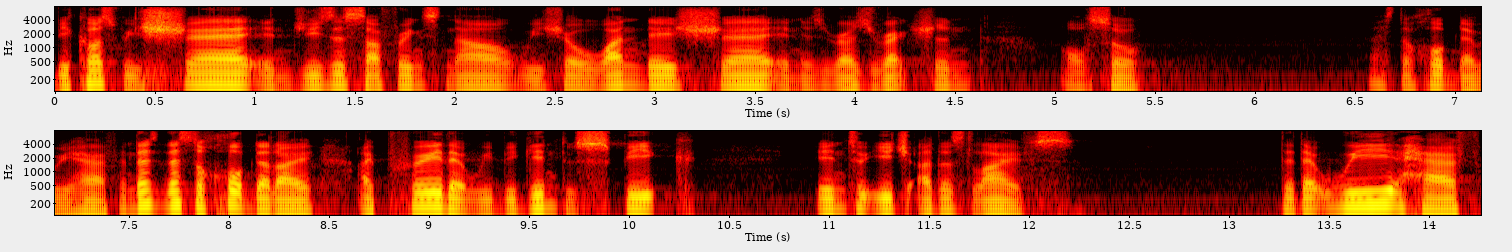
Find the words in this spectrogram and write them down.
because we share in Jesus' sufferings now, we shall one day share in his resurrection also. That's the hope that we have. And that's, that's the hope that I, I pray that we begin to speak into each other's lives. That, that we have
